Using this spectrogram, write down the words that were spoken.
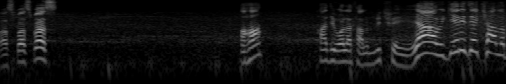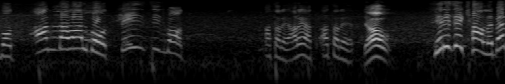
Bas bas bas. Aha. Hadi gol atalım lütfen. Ya geri zekalı bot. Andaval bot. Beyinsiz bot. At araya araya at, at araya. Ya Geri zekalı ben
